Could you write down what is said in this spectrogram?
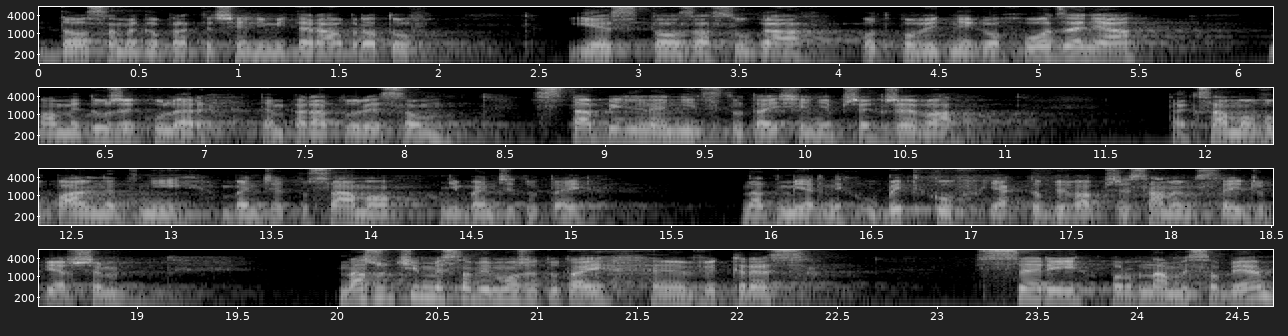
do samego praktycznie limitera obrotów. Jest to zasługa odpowiedniego chłodzenia. Mamy duży kuler, temperatury są stabilne, nic tutaj się nie przegrzewa. Tak samo w upalne dni będzie to samo, nie będzie tutaj nadmiernych ubytków, jak to bywa przy samym stage'u pierwszym. Narzucimy sobie może tutaj e, wykres z serii, porównamy sobie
